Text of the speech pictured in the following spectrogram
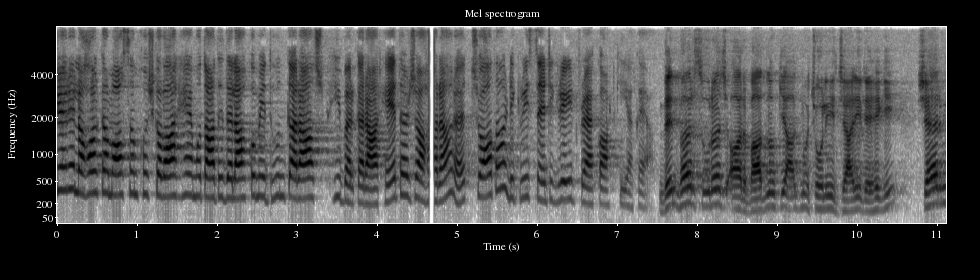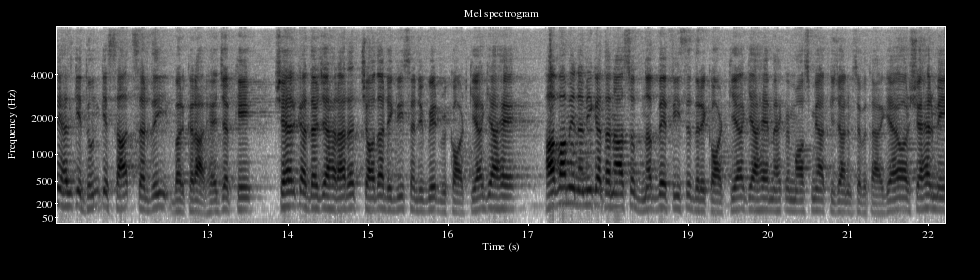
शहर लाहौर का मौसम खुशगवार है। मुताद इलाकों में धुंध का राज भी बरकरार है। दर्जा हरारत 14 डिग्री सेंटीग्रेड रिकॉर्ड किया गया। दिन भर सूरज और बादलों की आग मचोली जारी रहेगी। शहर में हल्की धुंध के साथ सर्दी बरकरार है, जबकि शहर का दर्जा हरारत 14 डिग्री सेंटीग्रेड रिकॉर्ड किया गया है। हवा में नमी का तनासब नब्बे फ़ीसद रिकॉर्ड किया गया है, महकमे मौसमियात की जानब से बताया गया है। और शहर में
